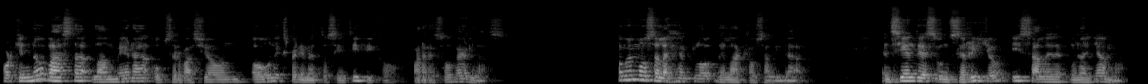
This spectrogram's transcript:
Porque no basta la mera observación o un experimento científico para resolverlas. Tomemos el ejemplo de la causalidad. Enciendes un cerrillo y sale una llama.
